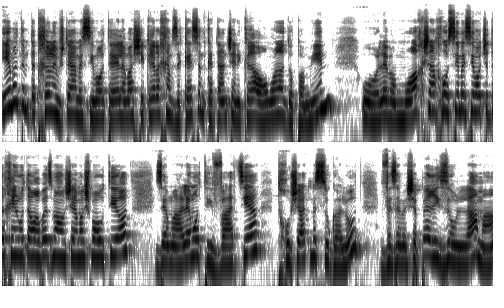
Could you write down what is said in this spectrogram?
אם אתם תתחילו עם שתי המשימות האלה מה שיקרה לכם זה קסם קטן שנקרא הורמון הדופמין. הוא עולה במוח כשאנחנו עושים משימות שתכינו אותם הרבה זמן או שהן משמעותיות. זה מעלה מוטיבציה תחושת מסוגלות וזה משפר איזון. למה?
